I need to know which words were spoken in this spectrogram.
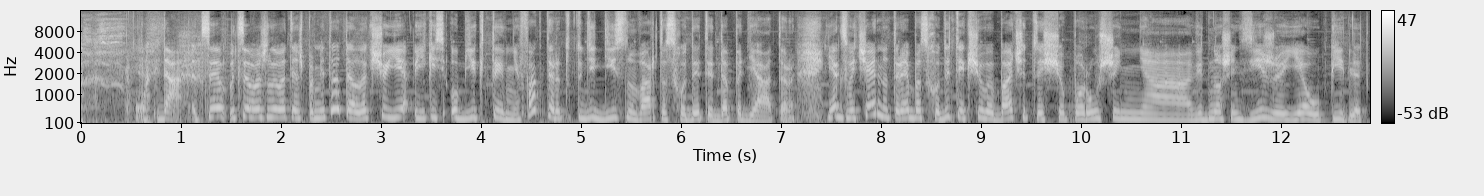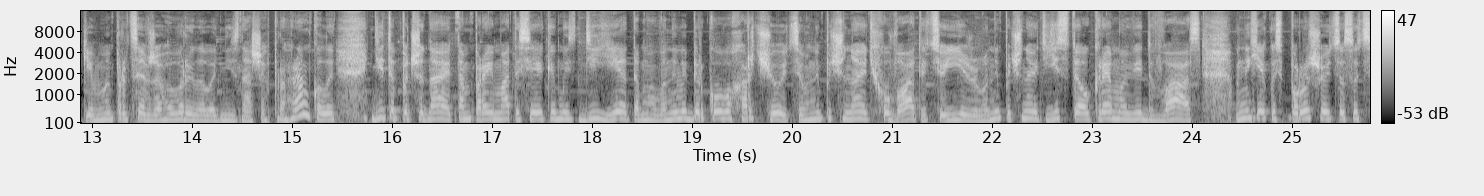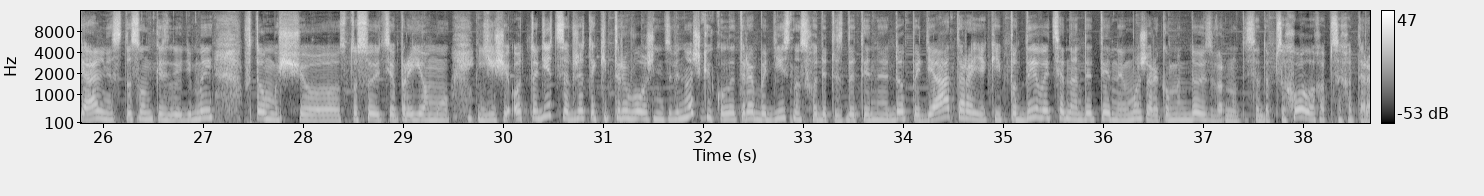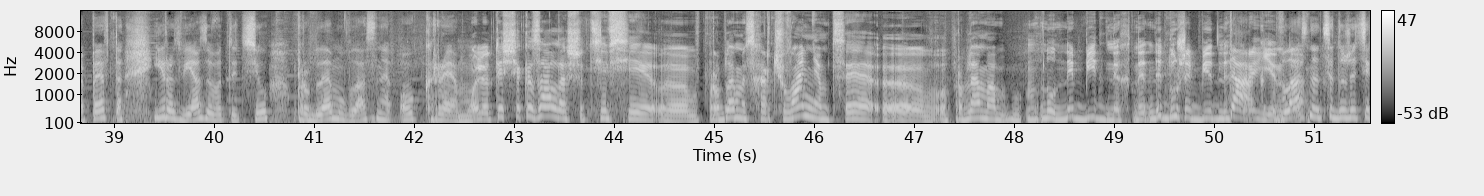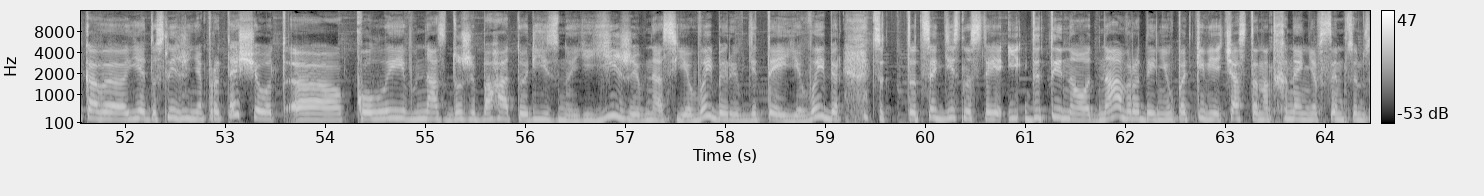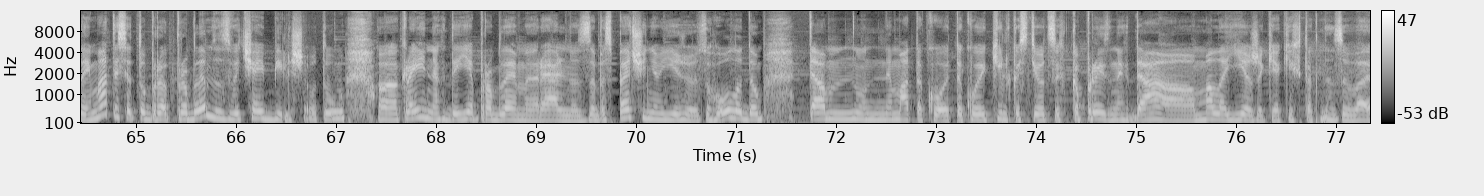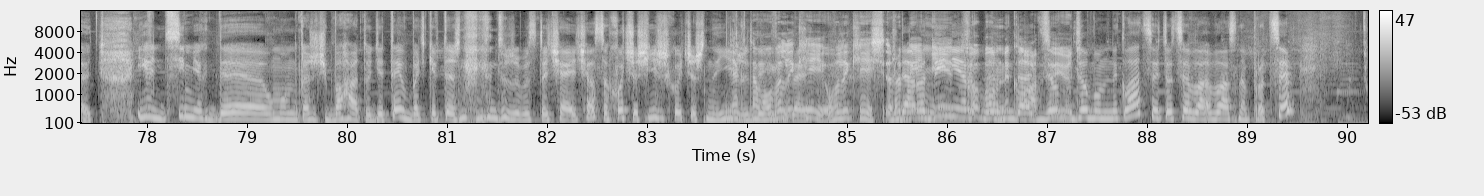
Да, це, це важливо теж пам'ятати, але якщо є якісь якісь об'єктивні фактори, то тоді дійсно варто сходити до педіатра. Як звичайно, треба сходити, якщо ви бачите, що порушення відношень з їжею є у підлітків. Ми про це вже говорили в одній з наших програм, коли діти починають там перейматися якимись дієтами, вони вибірково харчуються, вони починають ховати цю їжу, вони починають їсти окремо від вас. В них якось порушуються соціальні стосунки з людьми в тому, що стосується прийому їжі. От тоді це вже такі тривожні дзвіночки, коли треба дійсно сходити з дитиною до педіатра, який подивиться на дитину і може рекомендую звернутися до психолога, психотерапевта і розв'язувати цю проблему власне окремо. Олю, ти ще казала, що ці всі е, проблеми з харчуванням це е, проблема ну не бідних, не не дуже бідних так, країн. Власне, це дуже цікаве. Є дослідження про те, що от е, коли в нас дуже багато різної їжі, в нас є вибір, і в дітей є вибір, це то це дійсно стає і дитина одна в родині, у батьків є часто натхнення всім цим займатися, то проблем зазвичай більше. От у е, країнах, де є проблеми реально з забезпеченням їжі, з голодом, там ну нема такої такої кількості оцих капризних, да, малаєжик, як їх так називають. І в сім'ях, де, умовно кажучи, багато дітей, в батьків теж не дуже вистачає часу. Хочеш їж, хочеш не їж. Як там у великій, у великій родині, да, родині дзьобом не клацають. Дзьобом не клацають, оце власне про це.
